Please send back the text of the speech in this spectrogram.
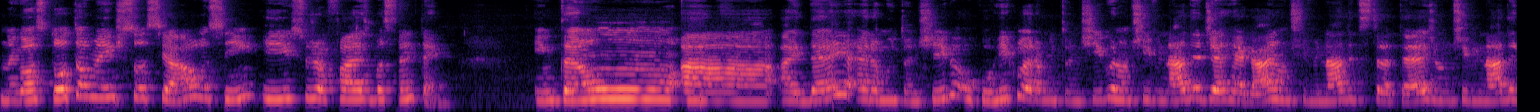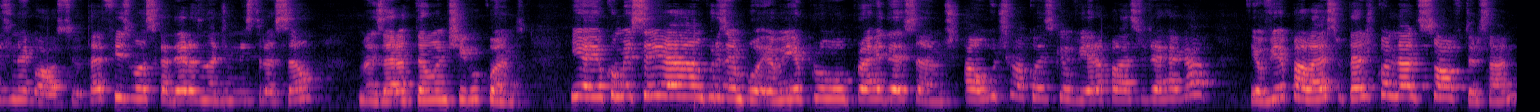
Um negócio totalmente social, assim, e isso já faz bastante tempo. Então, a, a ideia era muito antiga, o currículo era muito antigo, eu não tive nada de RH, eu não tive nada de estratégia, eu não tive nada de negócio. Eu até fiz umas cadeiras na administração, mas era tão antigo quanto. E aí eu comecei a, por exemplo, eu ia para o RD Summit. A última coisa que eu vi era palestra de RH. Eu via palestra até de qualidade de software, sabe?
